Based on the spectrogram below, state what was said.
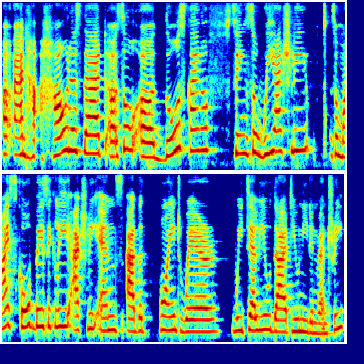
Uh, and h- how does that? Uh, so uh, those kind of things. So we actually, so my scope basically actually ends at the point where we tell you that you need inventory.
